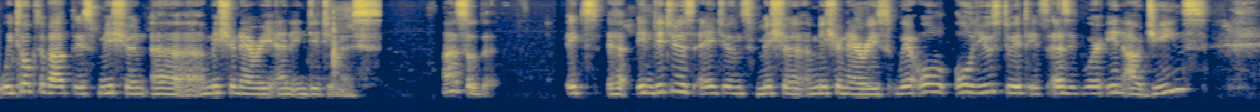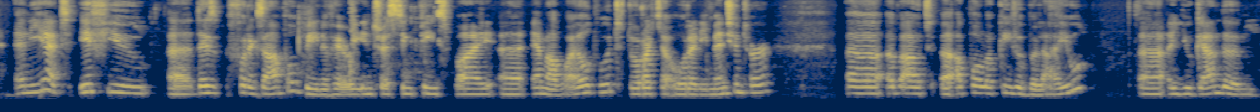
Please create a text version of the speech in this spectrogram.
we talked about this mission, uh, missionary and indigenous. Uh, so the, it's uh, indigenous agents, mission missionaries. We're all all used to it. It's as it were in our genes, and yet, if you, uh, there's, for example, been a very interesting piece by uh, Emma Wild-Wood, Dorottya already mentioned her, uh, about uh, Apolo Kivebulaya, uh, a Ugandan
